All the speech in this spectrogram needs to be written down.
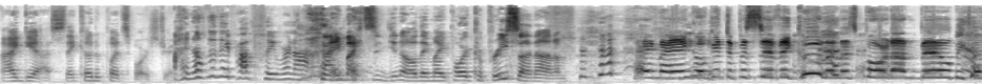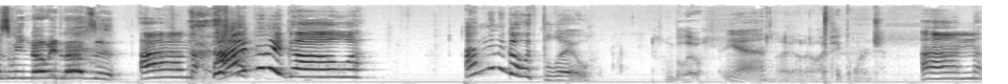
I guess they could have put sports drink. I know that they probably were not. they might, you know, they might pour Capri Sun on him. hey man, go get the Pacific Cooler. Let's pour it on Bill because we know he loves it. Um, I'm gonna go. I'm gonna go with blue. Blue. Yeah. I don't know. I picked orange. Um.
